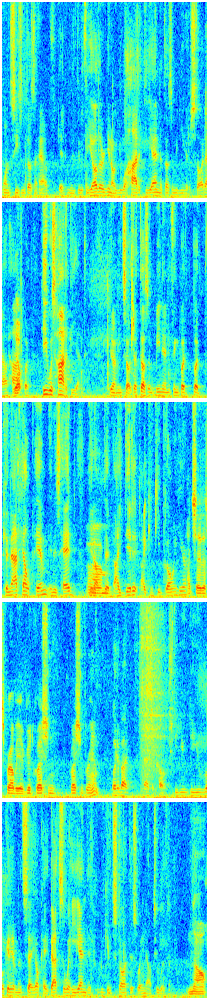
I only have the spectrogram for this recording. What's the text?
one season doesn't have anything to do with the other. You know, you were hot at the end. That doesn't mean you're going to start out hot. Yep. But he was hot at the end. You know what I mean? So that doesn't mean anything. But but can that help him in his head? You know Um, that I did it. I can keep going here. I'd say that's probably a good question question for him. What about as a coach? Do you do you look at him and say, okay, that's the way he ended. We can start this way now too with him. No,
